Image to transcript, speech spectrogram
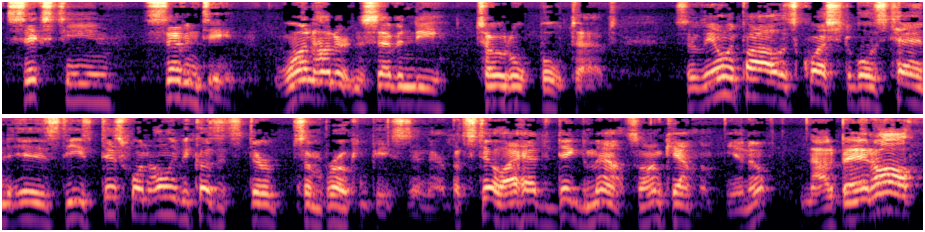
sixteen, seventeen. 170 total pull tabs. So the only pile that's questionable is 10 is these this one only because it's there are some broken pieces in there. But still I had to dig them out, so I'm counting them, you know? Not a bad haul.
